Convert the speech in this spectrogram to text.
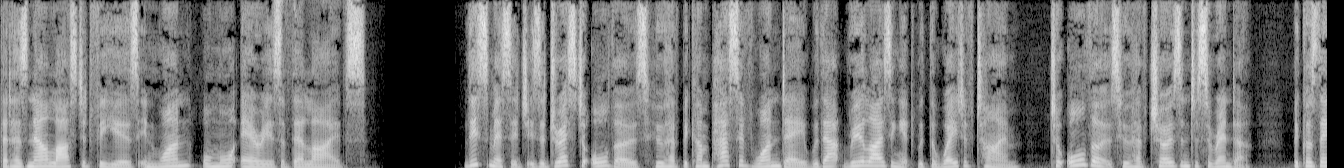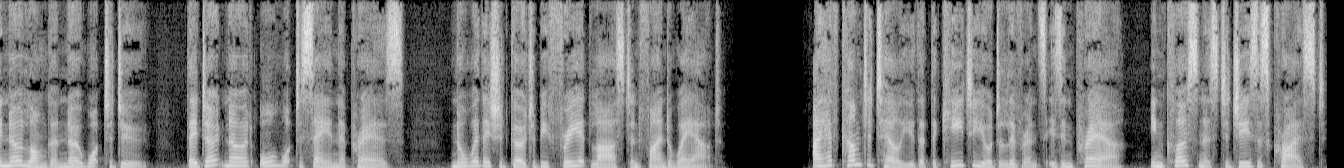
that has now lasted for years in one or more areas of their lives. This message is addressed to all those who have become passive one day without realizing it with the weight of time, to all those who have chosen to surrender, because they no longer know what to do, they don't know at all what to say in their prayers, nor where they should go to be free at last and find a way out. I have come to tell you that the key to your deliverance is in prayer, in closeness to Jesus Christ,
